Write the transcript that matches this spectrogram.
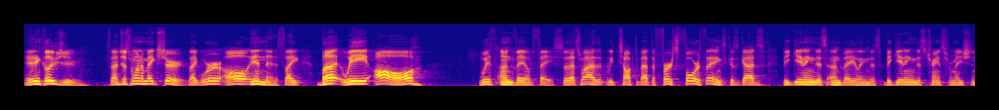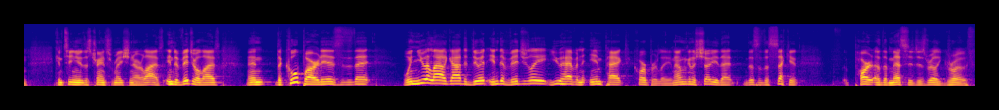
It includes you. So I just want to make sure, like, we're all in this. Like, but we all with unveiled face. So that's why we talked about the first four things, because God's beginning this unveiling, this beginning this transformation, continue this transformation in our lives, individual lives. And the cool part is, that when you allow God to do it individually, you have an impact corporately. And I'm going to show you that. This is the second part of the message is really growth.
